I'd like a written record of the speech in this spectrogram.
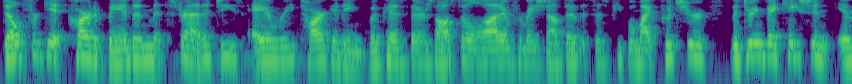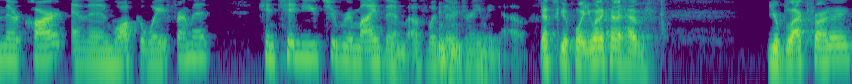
don't forget cart abandonment strategies and retargeting because there's also a lot of information out there that says people might put your the dream vacation in their cart and then walk away from it. Continue to remind them of what mm-hmm. they're dreaming of. That's a good point. You want to kind of have your Black Friday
